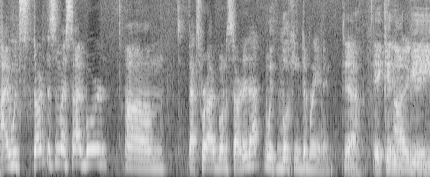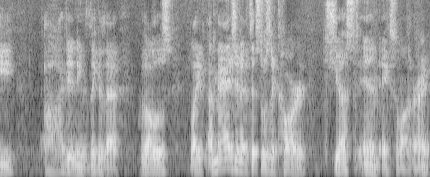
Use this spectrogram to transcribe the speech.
I would start this in my sideboard. Um, that's where I'd want to start it at with looking to bring it in. Yeah, it can I'd be. Oh, I didn't even think of that. With all those, like, imagine if this was a card just in Ixalan, right?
